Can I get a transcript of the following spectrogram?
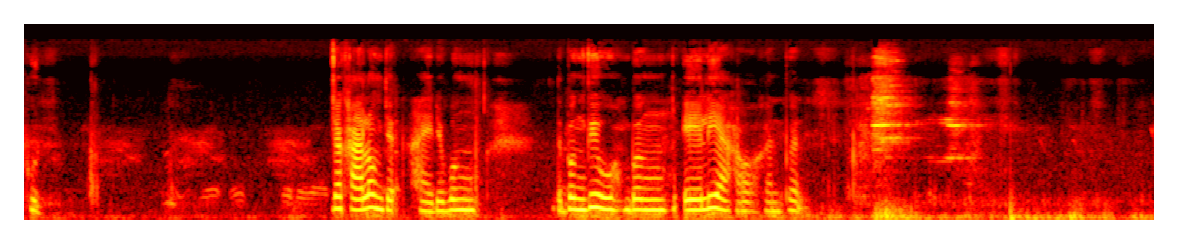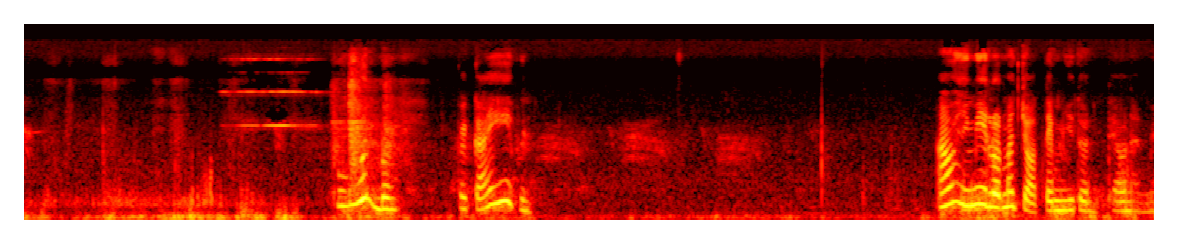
ผุดเดี๋ยวขาลงจะให้เดี๋ยวเบิงเดี๋ยวเบิงวิวเบิงเอเรียเขาคันเพื่อนพูนเบิ่งไกลๆพุ่น เอายังมีรถมาจอดเต็มอยู่ตัวแถวนั้นไหม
